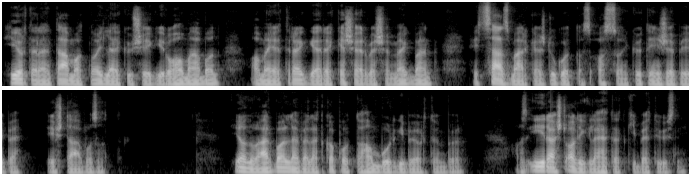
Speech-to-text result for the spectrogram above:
Hirtelen támadt nagy lelkűségi rohamában, amelyet reggelre keservesen megbánt, egy százmárkás dugott az asszony kötényzsebébe, és távozott. Januárban levelet kapott a hamburgi börtönből. Az írást alig lehetett kibetűzni.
